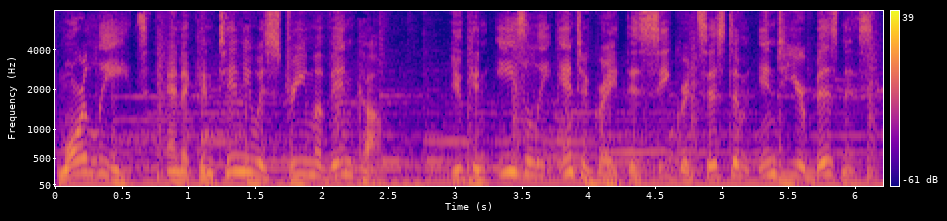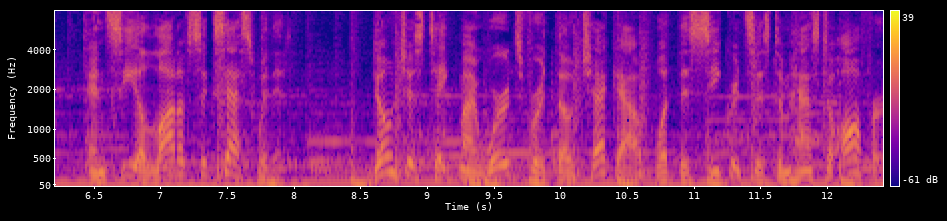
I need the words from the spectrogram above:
more leads, and a continuous stream of income. You can easily integrate this secret system into your business and see a lot of success with it. Don't just take my words for it though, check out what this secret system has to offer.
